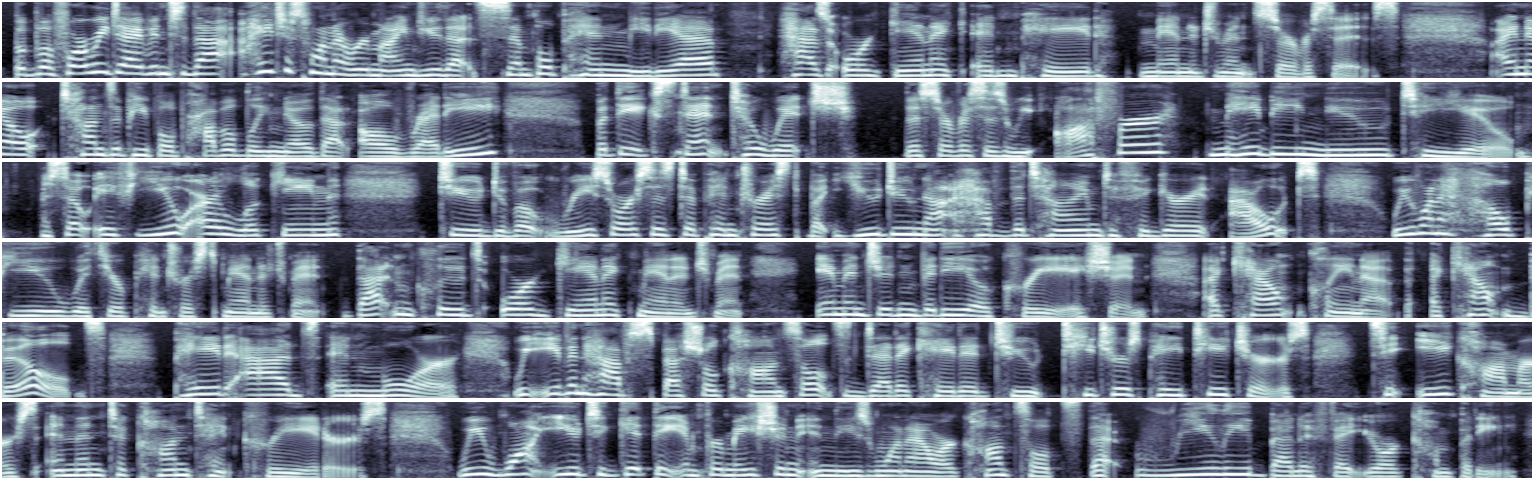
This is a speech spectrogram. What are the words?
But before we dive into that, I just want to remind you that Simple Pin Media has organic and paid management services. I know tons of people probably know that already, but the extent to which the services we offer may be new to you. So, if you are looking to devote resources to Pinterest, but you do not have the time to figure it out, we want to help you with your Pinterest management. That includes organic management, image and video creation, account cleanup, account builds, paid ads, and more. We even have special consults dedicated to teachers pay teachers, to e commerce, and then to content creators. We want you to get the information in these one hour consults that really benefit your company company.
